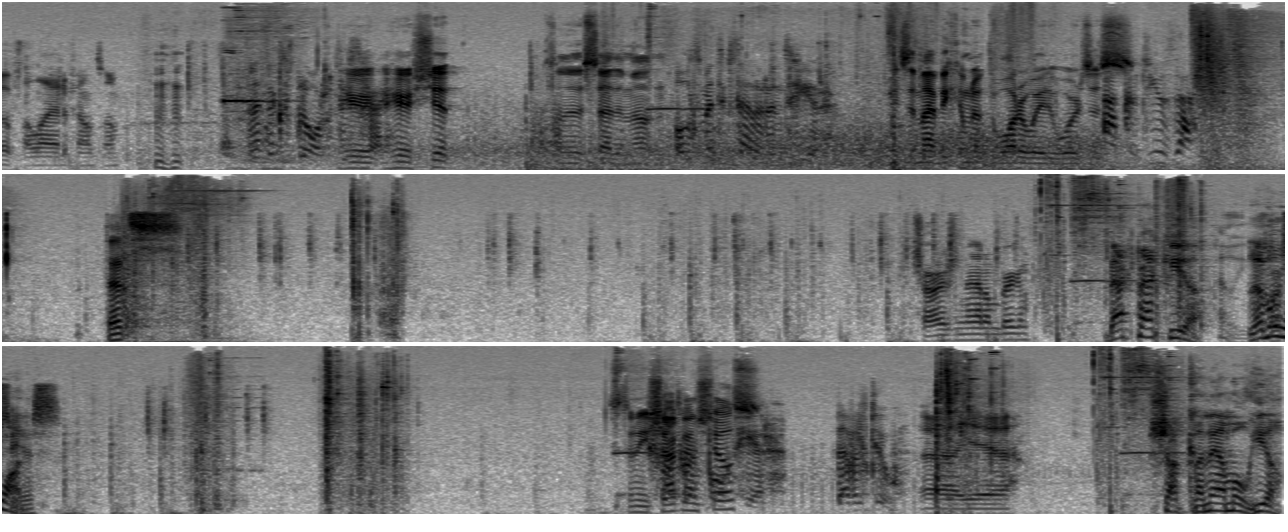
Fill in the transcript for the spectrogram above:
Oh, I lied, I found some. Let's explore I this hear, I way. a ship. It's on the other side of the mountain. Ultimate accelerant here. Means it might be coming up the waterway towards us. That's. Charging at him, Brigham? Backpack here. Hell yeah. Of Level one. is. Still need shotgun Shotgun shells? here. Level two. Uh, yeah. Shotgun ammo here.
